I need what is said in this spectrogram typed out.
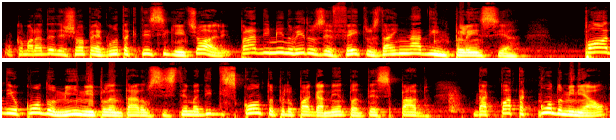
O camarada deixou a pergunta que diz o seguinte: olha, para diminuir os efeitos da inadimplência, pode o condomínio implantar um sistema de desconto pelo pagamento antecipado da cota condominial?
